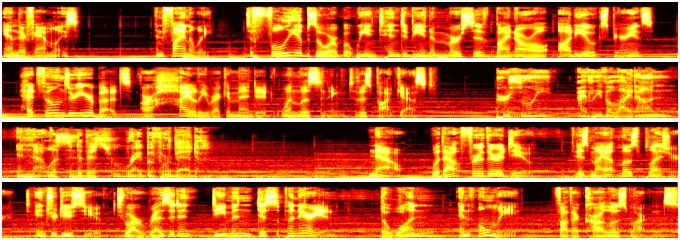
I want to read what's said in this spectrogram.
and their families. And finally, to fully absorb what we intend to be an immersive binaural audio experience, headphones or earbuds are highly recommended when listening to this podcast. Personally, I'd leave a light on and not listen to this right before bed. Now, without further ado, it is my utmost pleasure to introduce you to our resident demon disciplinarian, the one and only Father Carlos Martins.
